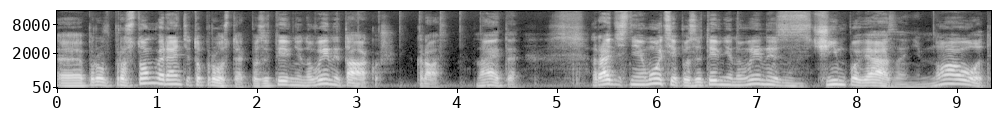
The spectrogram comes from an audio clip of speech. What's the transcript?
е, про, в простому варіанті, то просто як позитивні новини також. Крас. Знаєте, радісні емоції, позитивні новини з чим пов'язані. Ну а от,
